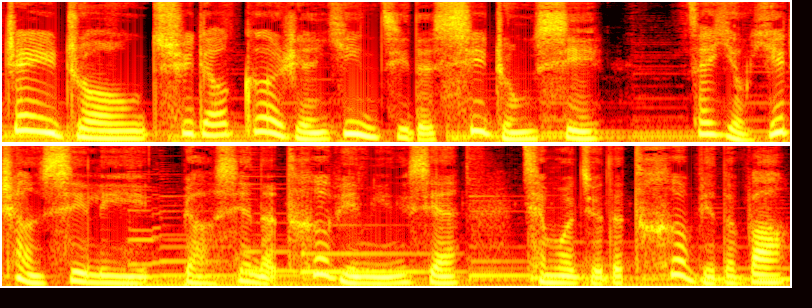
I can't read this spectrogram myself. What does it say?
这一种去掉个人印记的戏中戏，在有一场戏里表现的特别明显，阡陌觉得特别的棒。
